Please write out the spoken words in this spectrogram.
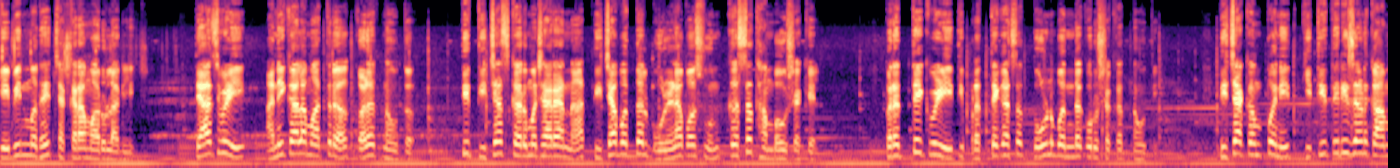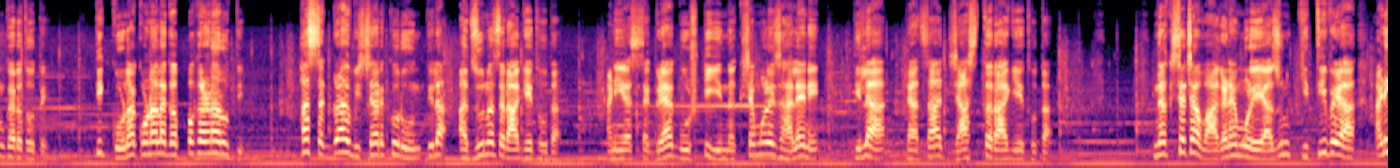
केबिनमध्ये चक्रा मारू लागली. त्याचवेळी अनिकाला मात्र कळत नव्हतं. ती तिच्याच कर्मचाऱ्यांना तिच्याबद्दल बोलण्यापासून कसं थांबवू शकेल? प्रत्येक वेळी ती प्रत्येकाचं तोंड बंद करू शकत नव्हती. तिच्या कंपनीत कितीतरी जण काम करत होते. ती कोणाकोणाला गप्प करणार होती? हा सगळा विचार करून तिला अजूनच राग येत होता. आणि या सगळ्या गोष्टी नक्षमुळे झाल्याने तिला त्याचा जास्त राग येत होता. नक्षच्या वागण्यामुळे अजून किती वेळा आणि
